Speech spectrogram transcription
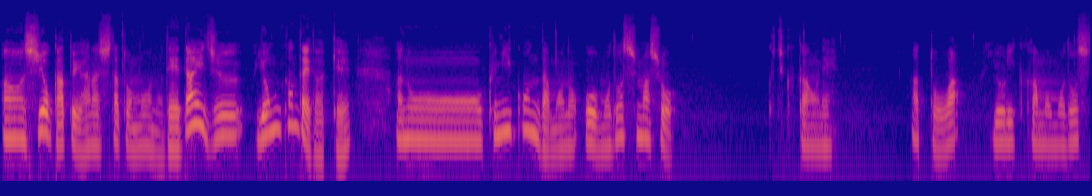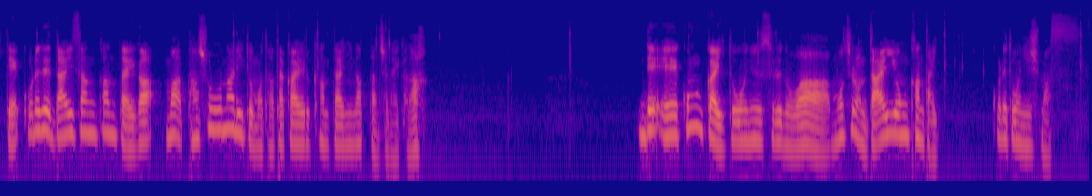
あしようかという話したと思うので、第14艦隊だっけ？あのー、組み込んだものを戻しましょう。駆逐艦をね。あとは、揚陸艦も戻してこれで第3艦隊がまあ多少なりとも戦える艦隊になったんじゃないかなで、えー、今回投入するのはもちろん第4艦隊これ投入します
